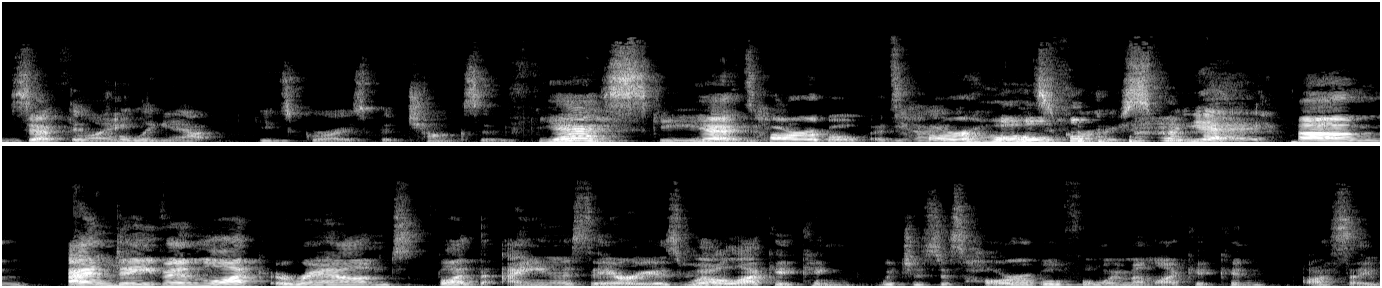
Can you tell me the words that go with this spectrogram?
it's like they're pulling out. It's gross, but chunks of yes skin. yeah it's horrible it's you know, horrible It's gross, but yeah, um and even like around like the anus area as well Mm. like it can which is just horrible for women like it can i say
